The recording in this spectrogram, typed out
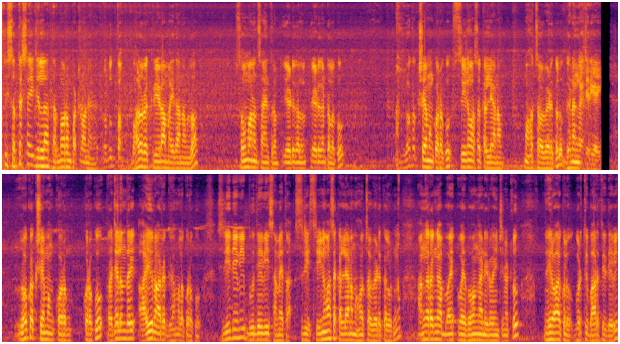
శ్రీ సత్యసాయి జిల్లా ధర్మవరం పట్టణంలోని ప్రభుత్వ బాలుర క్రీడా మైదానంలో సోమవారం సాయంత్రం ఏడు గల ఏడు గంటలకు లోకక్షేమం కొరకు శ్రీనివాస కళ్యాణం మహోత్సవ వేడుకలు ఘనంగా జరిగాయి. లోకక్షేమం కొర కొరకు ప్రజలందరి ఆయుర ఆరోగ్యముల కొరకు శ్రీదేవి భూదేవి సమేత శ్రీ శ్రీనివాస కళ్యాణ మహోత్సవ వేడుకలను అంగరంగ వై- వైభవంగా నిర్వహించినట్లు నిర్వాహకులు గుర్తి భారతీదేవి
